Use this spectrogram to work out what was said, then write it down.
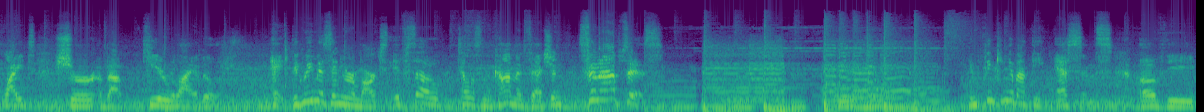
quite sure about Kia reliability. Hey, did we miss any remarks? If so, tell us in the comment section. Synopsis! In thinking about the essence of the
